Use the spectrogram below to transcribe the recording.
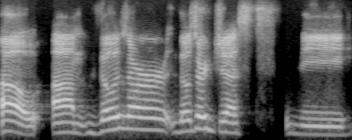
Oh, um, those are those are just the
